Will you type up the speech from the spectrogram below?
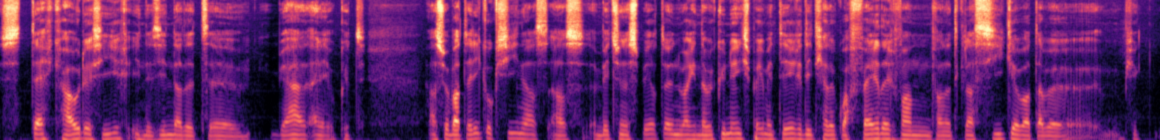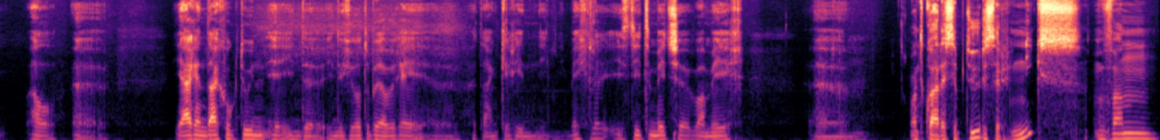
sterkhouders hier, in de zin dat het, eh, ja, ook het, als we Batteriek ook zien als, als een beetje een speeltuin waarin dat we kunnen experimenteren, dit gaat ook wat verder van, van het klassieke, wat dat we eh, al eh, jaar en dag ook doen in de, in de grote brouwerij, het Anker in, in Mechelen, is dit een beetje wat meer... ehm, Want qua receptuur is er niks van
